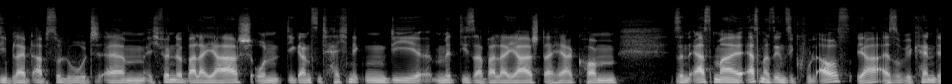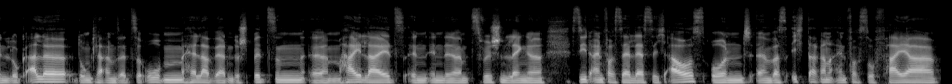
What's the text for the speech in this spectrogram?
Die bleibt absolut. Ähm, ich finde Balayage und die ganzen Techniken, die mit dieser Balayage daherkommen, sind erstmal, erstmal sehen sie cool aus, ja. Also wir kennen den Look alle, dunkle Ansätze oben, heller werdende Spitzen, ähm, Highlights in, in der Zwischenlänge. Sieht einfach sehr lässig aus. Und ähm, was ich daran einfach so feier,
